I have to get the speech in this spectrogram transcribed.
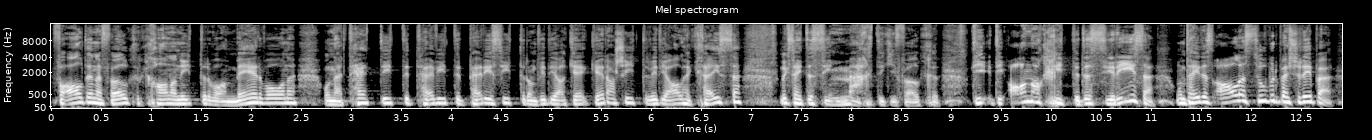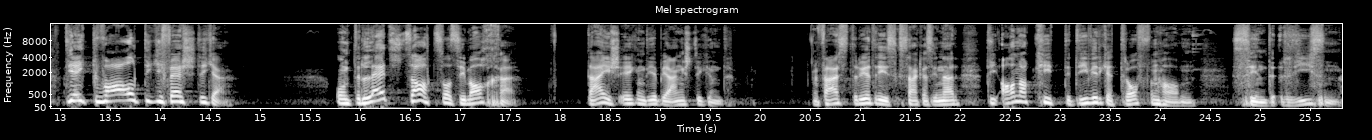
von all diesen Völkern, Kananiter, die am Meer wohnen, und dann Hethiter, die Heviter, Perisiter und wie die Gerashiter, wie die alle heissen. Und ich sage, das sind mächtige Völker. Die, die Anakiter, das sind Riesen. Und haben das alles sauber beschrieben. Die haben gewaltige Festungen. Und der letzte Satz, den sie machen, der ist irgendwie beängstigend. In Vers 33 sagen sie dann, die Anakiter, die wir getroffen haben, sind Riesen.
